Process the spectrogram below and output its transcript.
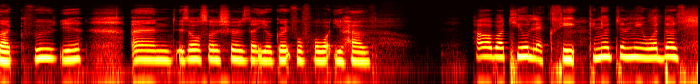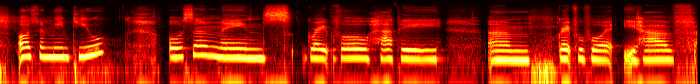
Like food, yeah. And it also shows that you're grateful for what you have. How about you, Lexi? Can you tell me what does awesome mean to you? Awesome means grateful, happy, um, grateful for what you have.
